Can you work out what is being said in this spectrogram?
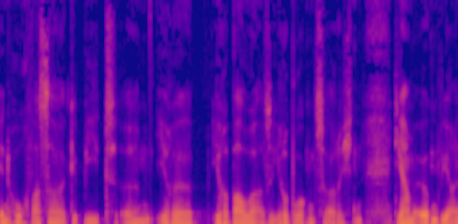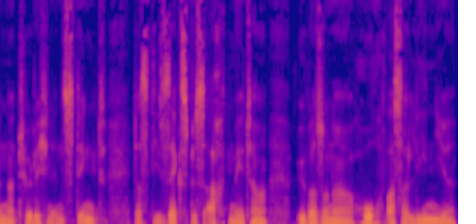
in Hochwassergebiet äh, ihre ihre Baue, also ihre Burgen zu errichten. Die haben irgendwie einen natürlichen Instinkt, dass die sechs bis acht Meter über so einer Hochwasserlinie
